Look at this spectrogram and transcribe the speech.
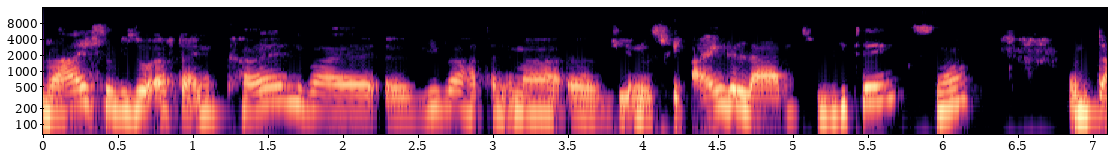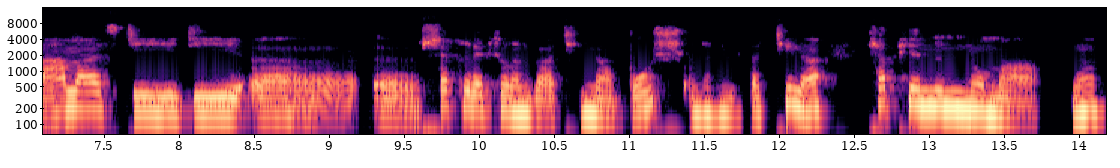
war ich sowieso öfter in Köln, weil äh, Viva hat dann immer äh, die Industrie eingeladen zu Meetings, ne? Und damals die die äh, äh, Chefredakteurin war Tina Busch und dann habe ich gesagt, Tina, ich habe hier eine Nummer. Ne?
